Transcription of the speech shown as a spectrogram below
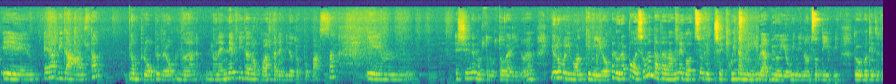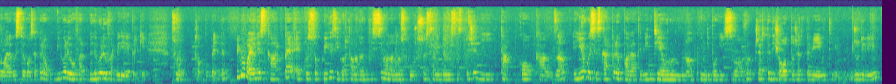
E è a vita alta, non proprio però, non è né vita troppo alta né vita troppo bassa. E, e scende molto molto carino eh. io lo volevo anche nero allora poi sono andata da un negozio che c'è qui da me dove abito io quindi non so dirvi dove potete trovare queste cose però vi volevo far, ve le volevo far vedere perché sono troppo belle. Il primo paio di scarpe è questo qui che si portava tantissimo l'anno scorso e sarebbe questa specie di tacco calza e io queste scarpe le ho pagate 20 euro l'una, quindi pochissimo, certe 18, certe 20, giù di lì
